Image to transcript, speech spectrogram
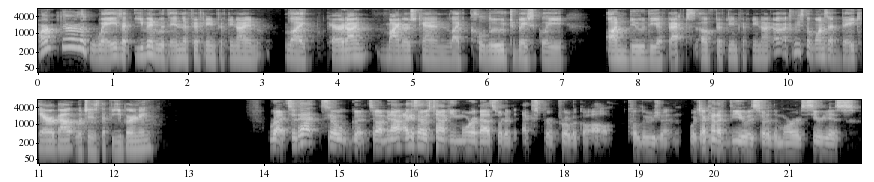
aren't there like ways that even within the 1559 like paradigm miners can like collude to basically undo the effects of 1559, or at least the ones that they care about, which is the fee burning? Right. So that so good. So I mean, I, I guess I was talking more about sort of extra protocol collusion, which I kind of view as sort of the more serious.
